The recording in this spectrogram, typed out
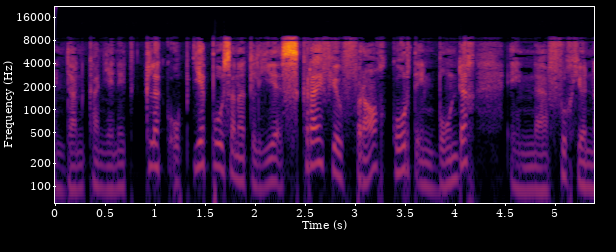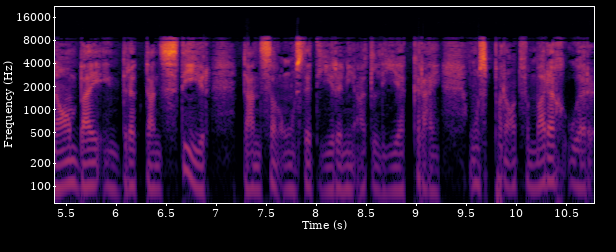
en dan kan jy net klik op e-pos aan ateljee, skryf jou vraag kort en bondig en uh, voeg jou naam by en druk dan stuur, dan sal ons dit hier in die ateljee kry. Ons praat vanmiddag oor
